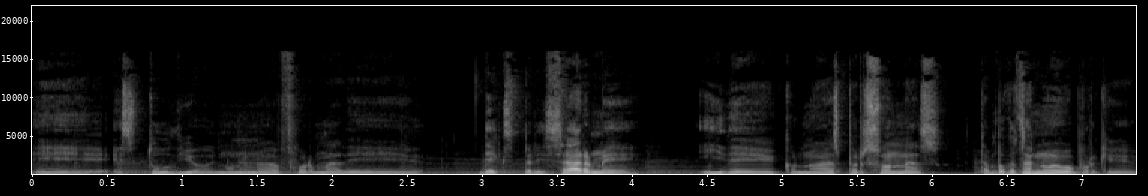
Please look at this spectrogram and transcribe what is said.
eh, estudio, en una nueva forma de, de expresarme y de con nuevas personas. Tampoco es tan nuevo porque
